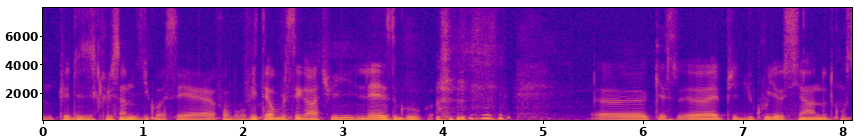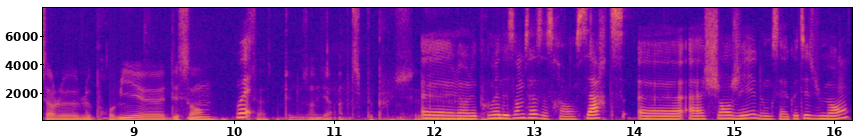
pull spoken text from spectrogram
Donc, que des exclus samedi, quoi. C'est, euh, faut en profiter, en plus c'est gratuit, let's go, quoi. Euh, euh, et puis du coup, il y a aussi un autre concert le, le 1er euh, décembre. Ouais. Ça, tu peux nous en dire un petit peu plus alors, le 1er décembre, ça, ça sera en Sarthe, à Changé, donc c'est à côté du Mans.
